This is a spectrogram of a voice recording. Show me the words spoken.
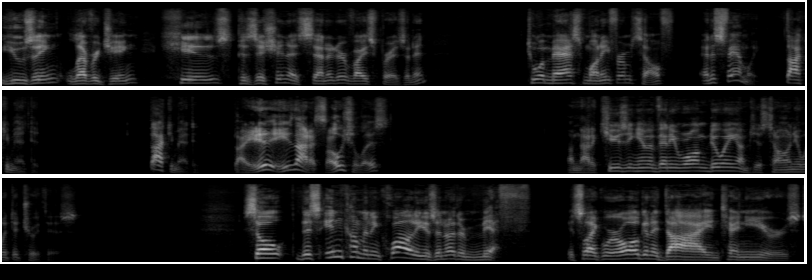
using, leveraging his position as senator, vice president to amass money for himself and his family. Documented. Documented. He's not a socialist. I'm not accusing him of any wrongdoing. I'm just telling you what the truth is. So, this income inequality is another myth. It's like we're all going to die in 10 years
